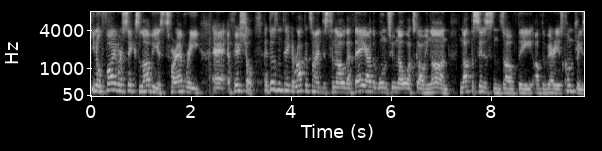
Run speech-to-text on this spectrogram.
you know, five or six lobbyists for every uh, official. It doesn't take a rocket scientist to know that they are the ones who know what's going on, not the citizens of the of the various countries.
